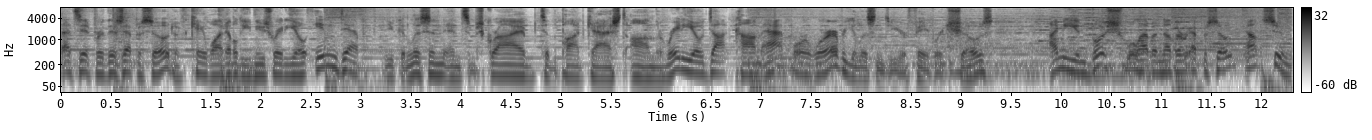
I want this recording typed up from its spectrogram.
That's it for this episode of KYW News Radio In Depth. You can listen and subscribe to the podcast on the radio.com app or wherever you listen to your favorite shows. I'm Ian Bush. We'll have another episode out soon.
